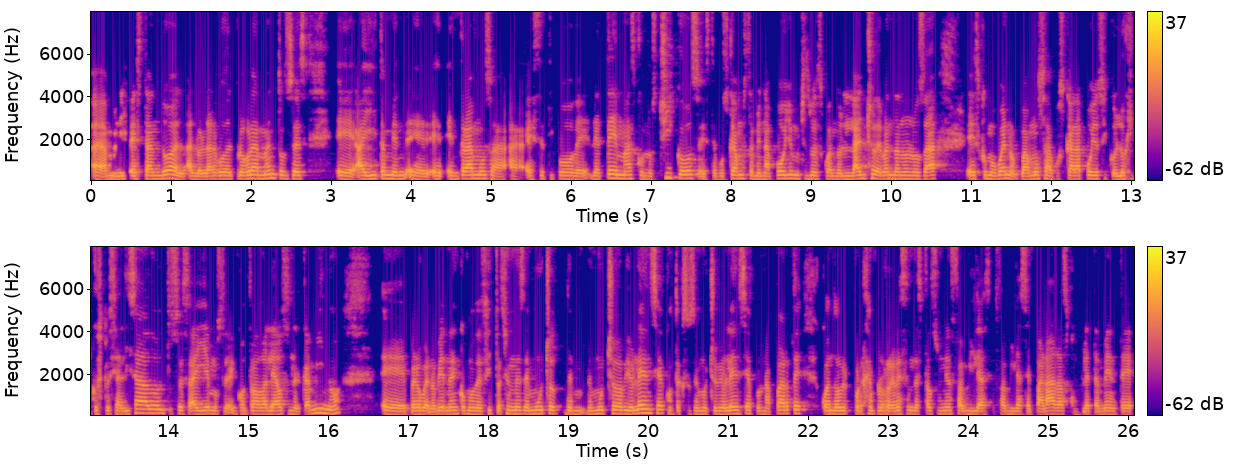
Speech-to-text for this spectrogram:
ah, manifestando a, lo largo del programa. Entonces, eh, ahí también eh, entramos a, este tipo de, temas con los chicos, este, buscamos también apoyo. Muchas veces cuando el ancho de banda no nos da, es como, bueno, vamos a buscar apoyo psicológico especializado. Entonces, ahí hemos encontrado aliados en el camino. Eh, pero bueno, vienen como de situaciones de, mucho, de, mucha violencia, contextos de mucha violencia, por una parte, cuando, por ejemplo, regresan de Estados Unidos familias, familias separadas, completamente,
